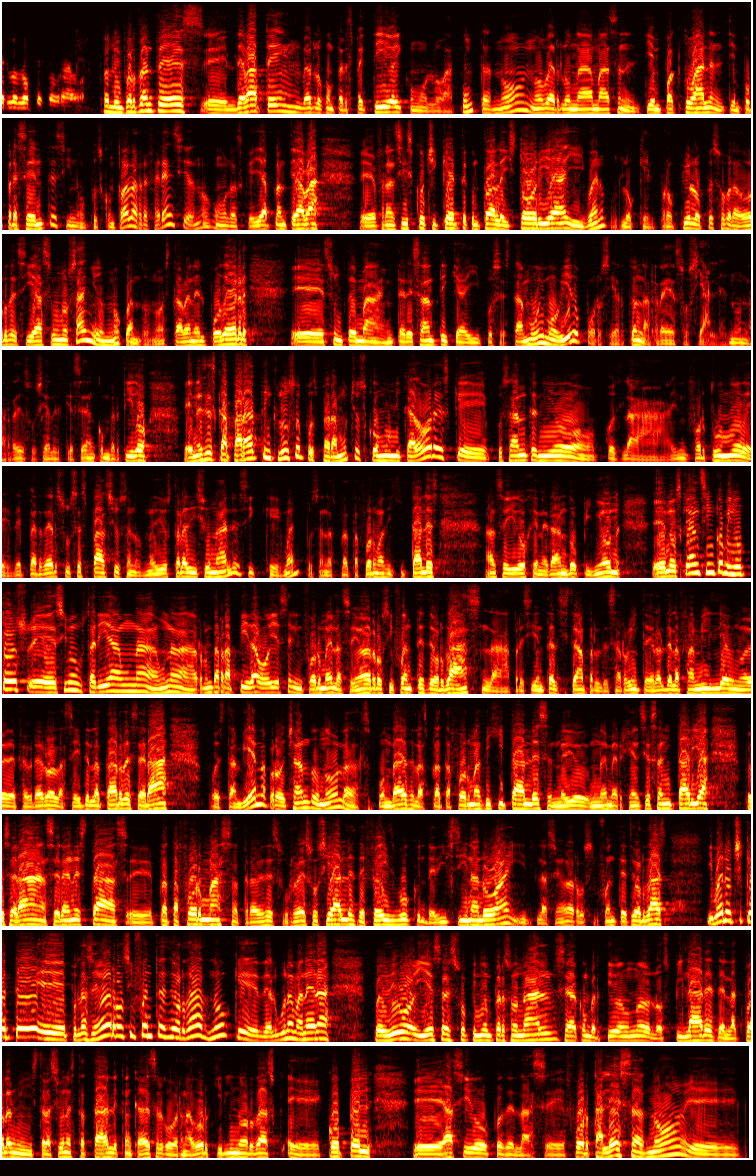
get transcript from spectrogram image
López Obrador. Pues lo importante es eh, el debate, verlo con perspectiva y como lo apuntas, ¿no? No verlo nada más en el tiempo actual, en el tiempo presente, sino pues con todas las referencias, ¿no? Como las que ya planteaba eh, Francisco Chiquete con toda la historia y bueno, pues lo que el propio López Obrador decía hace unos años, ¿no? Cuando no estaba en el poder. Eh, es un tema interesante y que ahí pues está muy movido, por cierto, en las redes sociales, ¿no? En las redes sociales que se han convertido en ese escaparate incluso pues para muchos comunicadores que pues han tenido pues la el infortunio de, perder sus espacios en los medios tradicionales y que, bueno, pues en las plataformas digitales han seguido generando opinión. Eh, nos quedan cinco minutos, eh, sí me gustaría una, una ronda rápida. Hoy es el informe de la señora Rosy Fuentes de Ordaz, la presidenta del Sistema para el Desarrollo Integral de la Familia, el 9 de febrero a las 6 de la tarde. Será, pues también aprovechando, ¿no?, las bondades de las plataformas digitales en medio de una emergencia sanitaria, pues será, será en estas eh, plataformas a través de sus redes sociales, de Facebook, de DIF Sinaloa y la señora Rosy Fuentes de Ordaz. Y bueno, Chiquete, eh, pues la señora Rosy Fuentes de Ordaz, ¿no? Que de alguna manera, pues digo, y esa es su opinión personal, se ha convertido en uno de los pilares de la actual administración estatal que encabeza el gobernador Quirino Ordaz eh, Coppel, eh, ha sido pues de las fortalezas, ¿no?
